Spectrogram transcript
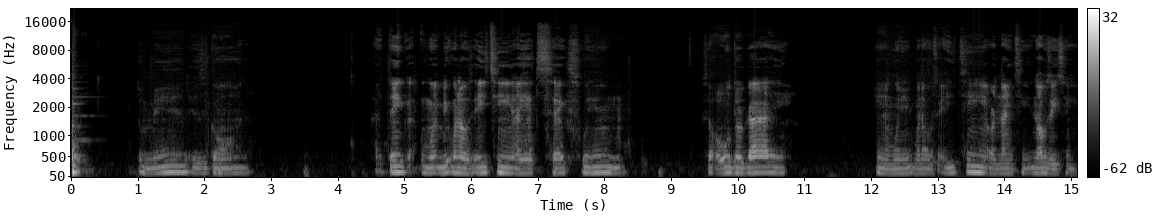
The man is gone. I think when when I was 18, I had sex with him. He's an older guy. And when when I was 18 or 19, no, I was 18.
